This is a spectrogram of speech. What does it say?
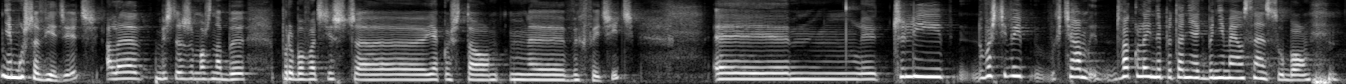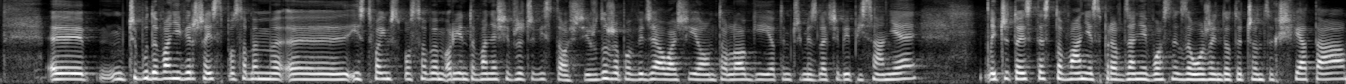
nie muszę wiedzieć, ale myślę, że można by próbować jeszcze jakoś to mm, wychwycić. Czyli właściwie chciałam, dwa kolejne pytania jakby nie mają sensu, bo czy budowanie wiersza jest sposobem, e, jest twoim sposobem orientowania się w rzeczywistości? Już dużo powiedziałaś i o ontologii, i o tym, czym jest dla ciebie pisanie. Czy to jest testowanie, sprawdzanie własnych założeń dotyczących świata?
